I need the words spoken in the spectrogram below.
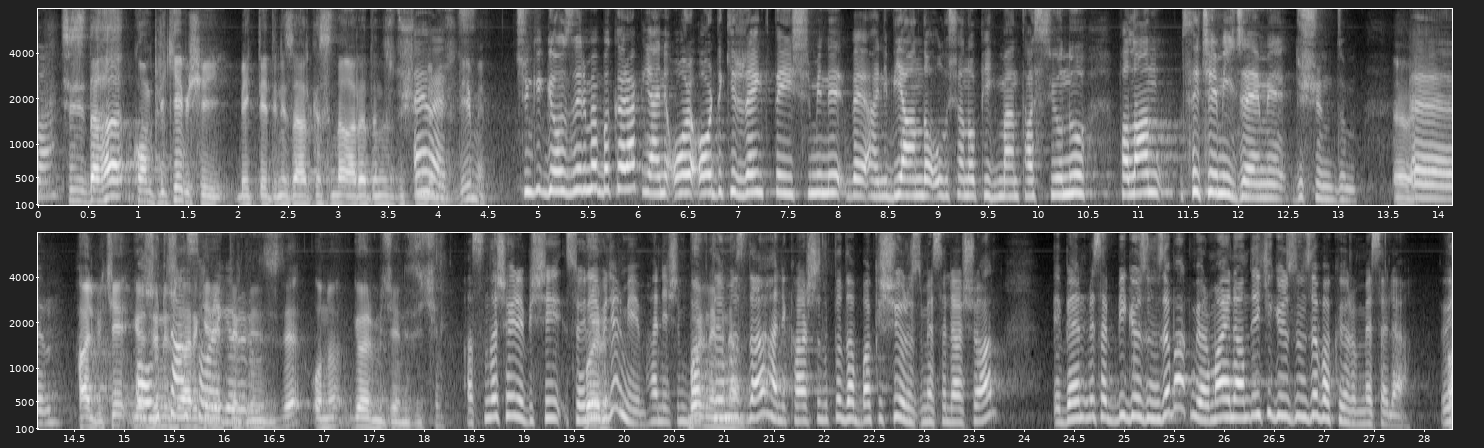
galiba. Siz daha komplike bir şey beklediniz, arkasında aradığınız, düşündünüz Evet. değil mi? Çünkü gözlerime bakarak yani or- oradaki renk değişimini ve hani bir anda oluşan o pigmentasyonu falan seçemeyeceğimi düşündüm. Evet. Ee, Halbuki gözünüzü hareket ettirdiğinizde onu görmeyeceğiniz için. Aslında şöyle bir şey söyleyebilir Buyurun. miyim? Hani şimdi Buyurun Emine baktığımızda hani karşılıklı da bakışıyoruz mesela şu an. E ben mesela bir gözünüze bakmıyorum. Aynı anda iki gözünüze bakıyorum mesela. Öyle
